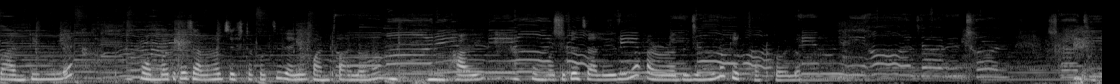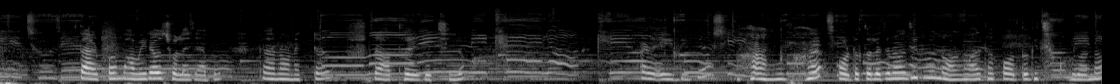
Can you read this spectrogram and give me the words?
বান্টি মিলে মোমবাতিটা জ্বালানোর চেষ্টা করছে। যাই হোক বান্টি পারল না। ভাই মোমবাতিটা জ্বালিয়ে দিল আর ওরা দুজন মিলে কেক কাট করল। তারপর মামিরাও চলে যাবে কারণ অনেকটা রাত হয়ে গেছিল। আর এইদিকে আমি ফটো তোলার জন্য বলছি তুমি নর্মাল থাকো অত কিছু করো না।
